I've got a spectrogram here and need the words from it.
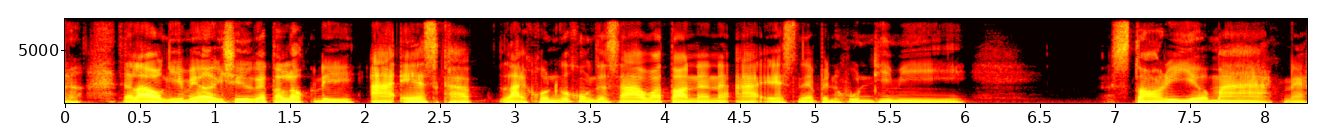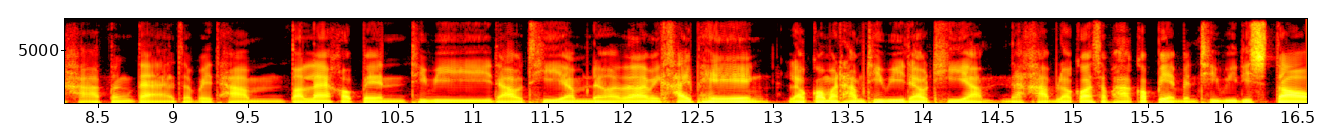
นะจะเล่าอย่างนี้ไม่เอ่ยชื่อก็ตลกดี RS ครับ หลายคนก็คงจะทราบว่าตอนนั้นนะ RS เนี่ยเป็นหุ้นที่มีสตอรี่เยอะมากนะครับ ตั้งแต่จะไปทำตอนแรกเขาเป็นทีวีดาวเทียมเนอะแล้วเป็นค่ายเพลง แล้วก็มาทำทีวีดาวเทียมนะครับ แล้วก็สักพักก็เปลี่ยนเป็นทีวีดิจิตอล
